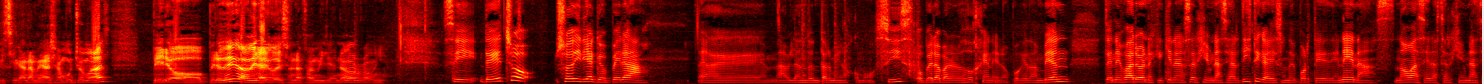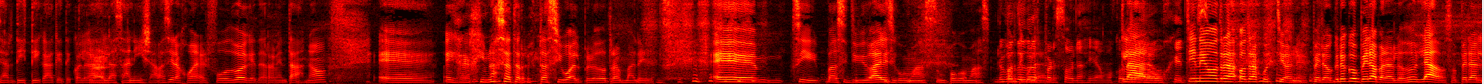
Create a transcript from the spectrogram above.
y si gana medalla mucho más, pero, pero debe haber algo de eso en la familia, ¿no, Romy? Sí, de hecho, yo diría que opera, eh, hablando en términos como cis, opera para los dos géneros, porque también tenés varones que quieren hacer gimnasia artística y es un deporte de nenas, no va a ser hacer gimnasia artística que te colgás Claro. de las anillas, vas a ir a jugar al fútbol que te reventás, ¿no? Eh, en gimnasia te reventás igual, pero de otras maneras. Eh, sí, vas individuales y como más, un poco más. No contra otras personas, digamos. contra Claro, objetos. tiene otras otras cuestiones, pero creo que opera para los dos lados. Opera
